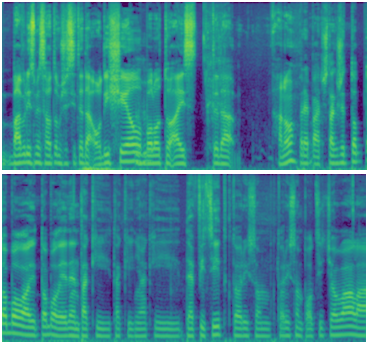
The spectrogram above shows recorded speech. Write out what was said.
bavili sme sa o tom, že si teda odišiel, mm-hmm. bolo to aj teda Áno? Prepač, takže to, to, bol, to bol jeden taký, taký nejaký deficit, ktorý som, ktorý som pocitoval a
